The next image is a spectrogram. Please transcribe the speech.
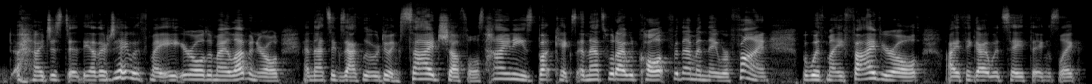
I just did the other day with my eight year old and my 11 year old, and that's exactly what we're doing side shuffles, high knees, butt kicks. And that's what I would call it for them. And they were fine. But with my five year old, I think I would say things like,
